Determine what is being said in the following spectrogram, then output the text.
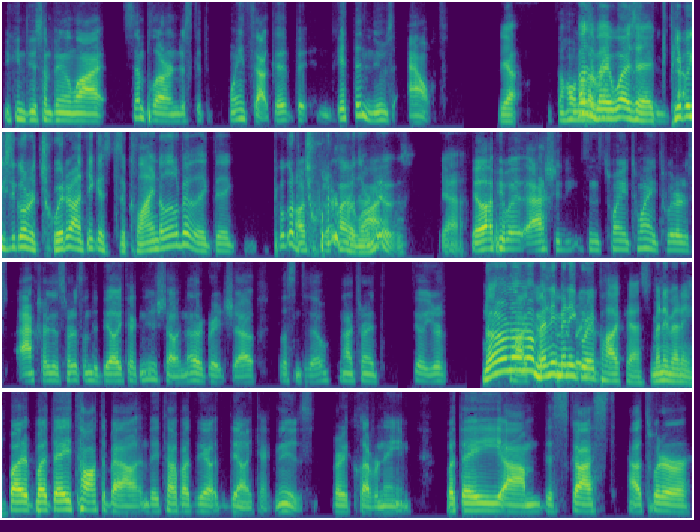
You can do something a lot simpler and just get the points out, get the, get the news out. Yeah. The whole By the way, what is it? People used to go to Twitter. I think it's declined a little bit. Like the people go to Oh, Twitter for their lot. news. Yeah. Yeah, a lot of people actually, since 2020, Twitter's actually I just heard this on the Daily Tech News Show, another great show to listen to. Not trying to steal your, No, no, no, no. Many, many great podcasts. Many, many. but but they talked about and they talked about the, Daily Tech News, very clever name. But they um discussed how Twitter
